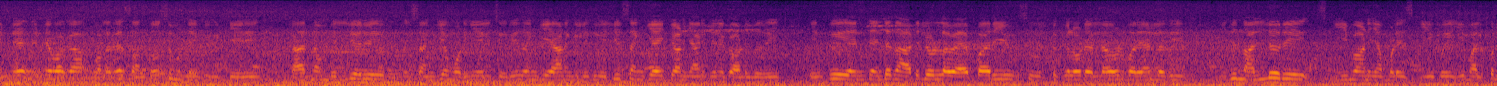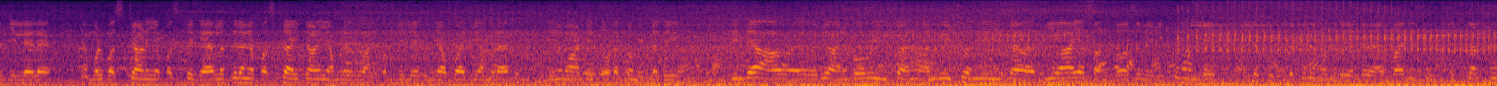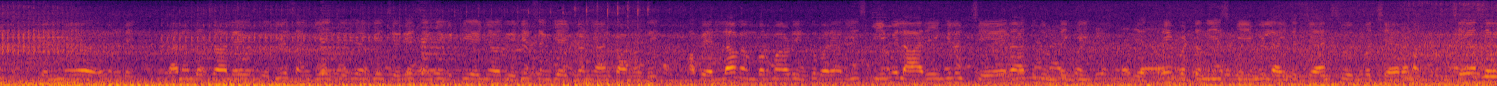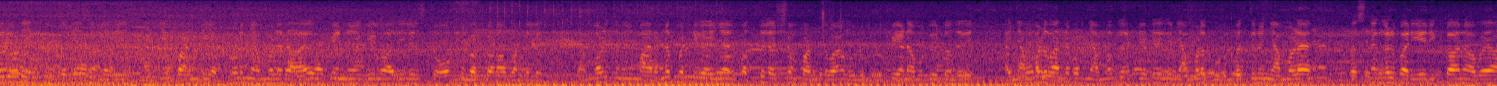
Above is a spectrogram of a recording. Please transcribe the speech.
എന്നെ എന്റെ വക വളരെ സന്തോഷമുണ്ട് എനിക്ക് കിട്ടിയത് കാരണം വലിയൊരു സംഖ്യ മുടങ്ങിയ ഒരു ചെറിയ സംഖ്യയാണെങ്കിൽ ഇത് വലിയൊരു സംഖ്യയായിട്ടാണ് ഞാൻ ഇതിനെ കാണുന്നത്. എനിക്ക് എന്റെ എന്റെ നാട്ടിലുള്ള വ്യാപാരി സുഹൃത്തുക്കളോട് എല്ലാവരോടും പറയാനുള്ളത് ഇത് നല്ലൊരു സ്കീമാണ് നമ്മുടെ സ്കീം. ഈ മലപ്പുറം ജില്ലയിലെ നമ്മൾ ഫസ്റ്റാണ് ഞാൻ ഫസ്റ്റ് കേരളത്തിൽ തന്നെ ഫസ്റ്റ് ആയിട്ടാണ് നമ്മൾ മലപ്പുറം ജില്ലയിൽ കുഞ്ഞാപ്പാറ്റി നമ്മളെ ഇതിനു വേണ്ടി തുടക്കമിട്ടത്. ഇതിന്റെ ഒരു അനുഭവം എനിക്ക് അനു- അനുഭവിച്ചു വന്ന് എനിക്ക് അതിയായ സന്തോഷം എനിക്കുമുണ്ട് എന്റെ കുടുംബത്തിനുമുണ്ട് എന്റെ വ്യാപാരി എന്നെ ഉണ്ട് കാരണം എന്താ വെച്ചാൽ വലിയ സംഖ്യ ചെറിയ സംഖ്യ ചെറിയ സംഖ്യ കിട്ടി കഴിഞ്ഞാൽ അത് വലിയ സംഖ്യ ആയിട്ടാണ് ഞാൻ കാണുന്നത്. അപ്പോൾ എല്ലാ മെമ്പർമാരോടും എനിക്ക് പറയാൻ ഈ സ്കീമിൽ ആരെങ്കിലും ചേരാത്തതുണ്ടെങ്കിൽ എത്രയും പെട്ടെന്ന് ഈ സ്കീമിൽ അതിന്റെ ചാൻസ് വരുമ്പോൾ ചേരണം. ചേർന്നവരോട് എനിക്ക് ഉപദേശമുള്ളത് ഈ ഫണ്ട് എപ്പോഴും നമ്മളൊരു ആയിരം ഉണ്ടെങ്കിലും അതിൽ സ്റ്റോക്ക് വെക്കണോ ഫണ്ടിൽ നമ്മൾ മരണപ്പെട്ട് കഴിഞ്ഞാൽ പത്ത് ലക്ഷം ഫണ്ട് രൂപയാണ് നമുക്ക് കിട്ടുന്നത്. അത് നമ്മൾ മരണപ്പെട്ട് നമുക്ക് കിട്ടിയിട്ട് നമ്മളെ കുടുംബത്തിനും നമ്മളെ പ്രശ്നങ്ങൾ പരിഹരിക്കാനും അവ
